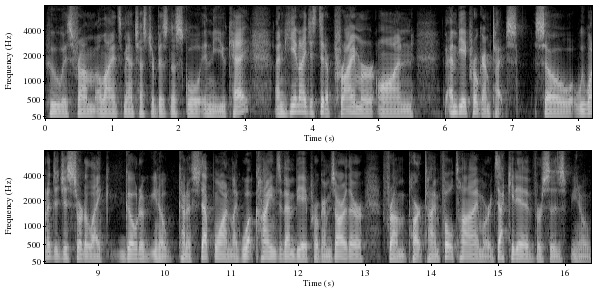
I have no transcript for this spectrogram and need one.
who is from Alliance Manchester Business School in the UK, and he and I just did a primer on MBA program types. So we wanted to just sort of like go to, you know, kind of step one, like what kinds of MBA programs are there from part-time, full-time or executive versus, you know,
